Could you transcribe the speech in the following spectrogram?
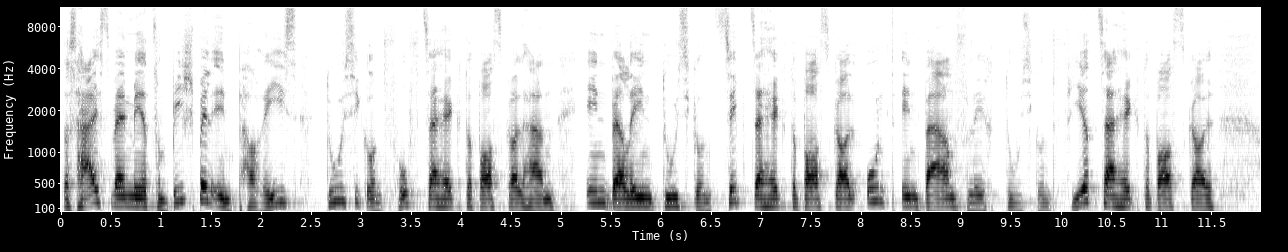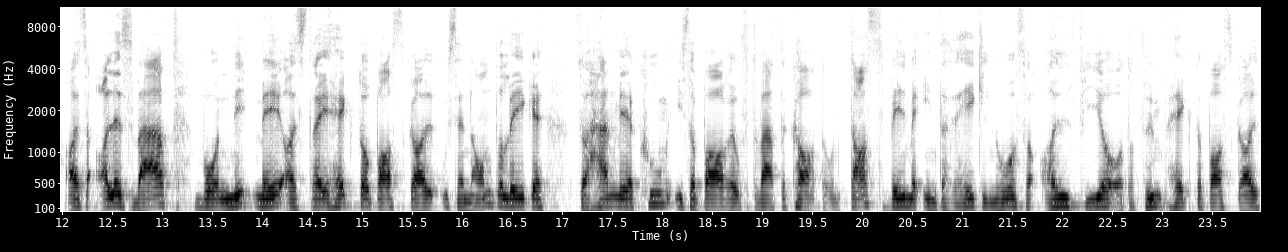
Das heißt, wenn wir zum Beispiel in Paris 1015 Hektopascal haben, in Berlin 1017 Hektopascal und in Bern vielleicht 1014 Hektopascal, also alles Wert, wo nicht mehr als 3 Hektopascal auseinanderliegen, so haben wir kaum Isobare auf der Wetterkarte. Und das will man in der Regel nur so all 4 oder 5 Hektopascal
